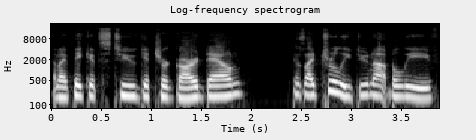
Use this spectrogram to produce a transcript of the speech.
And I think it's to get your guard down because I truly do not believe,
